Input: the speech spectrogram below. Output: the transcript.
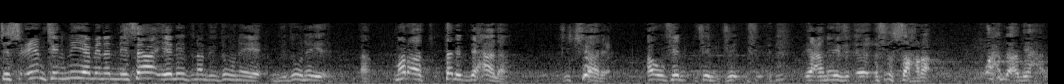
تسعين في المية من النساء يلدن بدون بدون مرأة تلد بحالها في الشارع أو في في, في, في يعني في الصحراء. واحدة بحال.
